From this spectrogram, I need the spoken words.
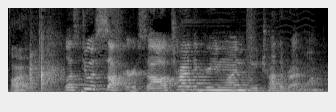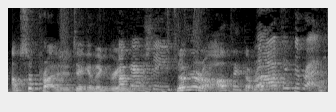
gums? Alright. Let's do a sucker. So I'll try the green one, you try the red one. I'm surprised you're taking the green Okay, one. actually, no, no, no. I'll take the red No, I'll take the red.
